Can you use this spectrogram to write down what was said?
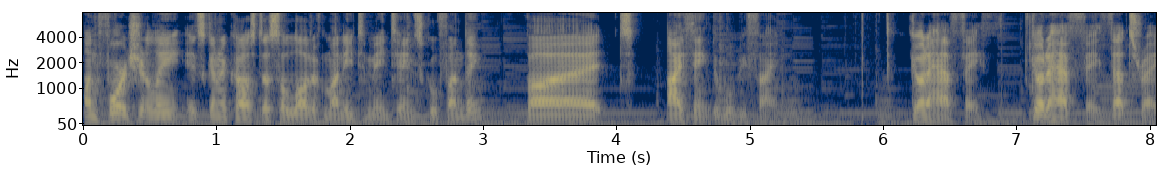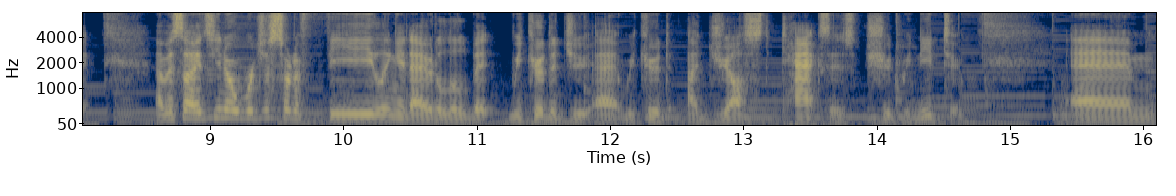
unfortunately, it's going to cost us a lot of money to maintain school funding, but I think that we'll be fine. Gotta have faith. Gotta have faith, that's right. And besides, you know, we're just sort of feeling it out a little bit. We could uh, we could adjust taxes should we need to. Um,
